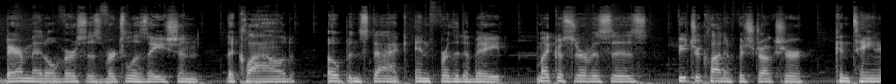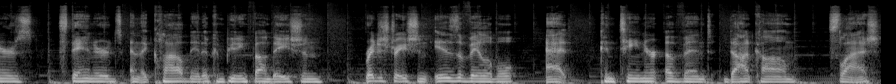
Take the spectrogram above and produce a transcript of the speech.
bare metal versus virtualization, the cloud, OpenStack, and further debate, microservices, future cloud infrastructure, containers, standards, and the Cloud Native Computing Foundation. Registration is available at containerevent.com slash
